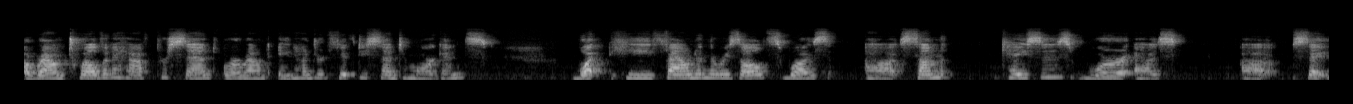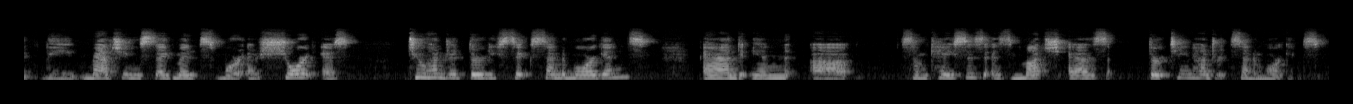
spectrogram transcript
around 12.5% or around 850 centimorgans. What he found in the results was uh, some cases were as uh, say the matching segments were as short as 236 centimorgans, and in uh, some cases as much as 1300 centimorgans,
